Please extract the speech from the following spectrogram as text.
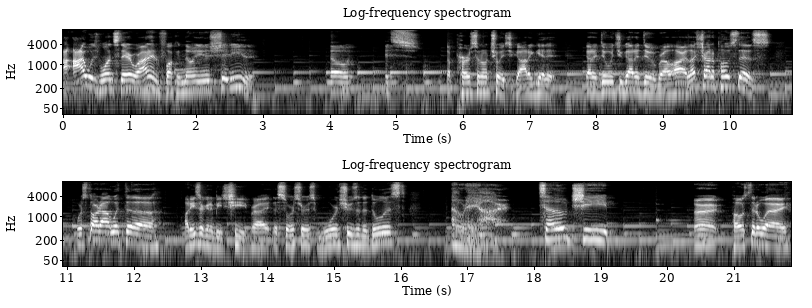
I, I was once there where I didn't fucking know any of this shit either. So it's a personal choice. You gotta get it. You gotta do what you gotta do, bro. All right, let's try to post this. We'll start out with the. Oh, these are gonna be cheap, right? The sorceress, ward shoes of the duelist. Oh, they are so cheap. All right, post it away.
